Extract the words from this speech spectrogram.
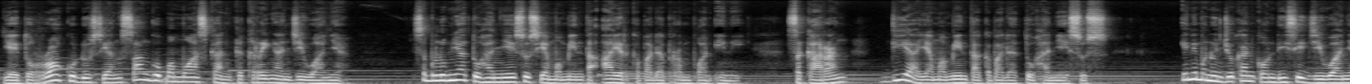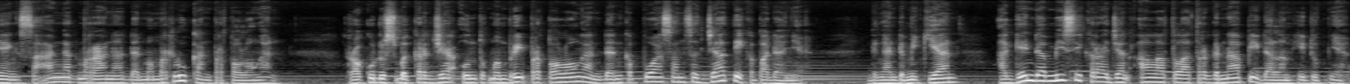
yaitu Roh Kudus yang sanggup memuaskan kekeringan jiwanya. Sebelumnya Tuhan Yesus yang meminta air kepada perempuan ini. Sekarang dia yang meminta kepada Tuhan Yesus. Ini menunjukkan kondisi jiwanya yang sangat merana dan memerlukan pertolongan. Roh Kudus bekerja untuk memberi pertolongan dan kepuasan sejati kepadanya. Dengan demikian, agenda misi kerajaan Allah telah tergenapi dalam hidupnya.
